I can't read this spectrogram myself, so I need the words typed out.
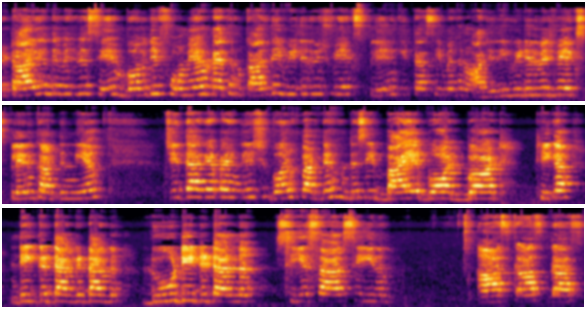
ਇਟਾਲੀਅਨ ਦੇ ਵਿੱਚ ਵੀ ਸੇਮ ਵਰਬ ਦੀ ਫਾਰਮ ਹੈ ਮੈਂ ਤੁਹਾਨੂੰ ਕੱਲ ਦੀ ਵੀਡੀਓ ਦੇ ਵਿੱਚ ਵੀ ਐਕਸਪਲੇਨ ਕੀਤਾ ਸੀ। ਮੈਂ ਤੁਹਾਨੂੰ ਅੱਜ ਦੀ ਵੀਡੀਓ ਦੇ ਵਿੱਚ ਵੀ ਐਕਸਪਲੇਨ ਕਰ ਦਿੰਦੀ ਆ ਜਿੱਦਾਂ ਕਿ ਆਪਾਂ ਇੰਗਲਿਸ਼ ਵਰਬ ਪੜ੍ਹਦੇ ਹੁੰਦੇ ਸੀ ਬਾਏ ਬੋਟ ਬੋਟ ਠੀਕ ਆ? Dig, dug dug do did done see saw seen ask ਆਸ ਦਸ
